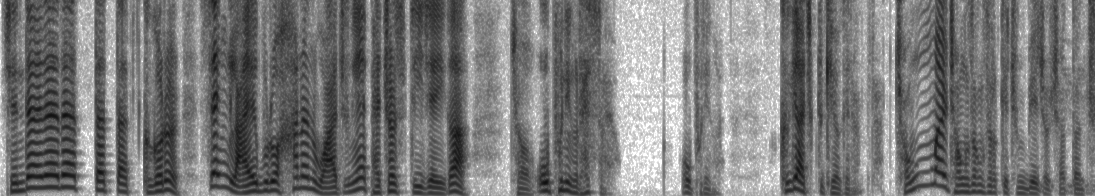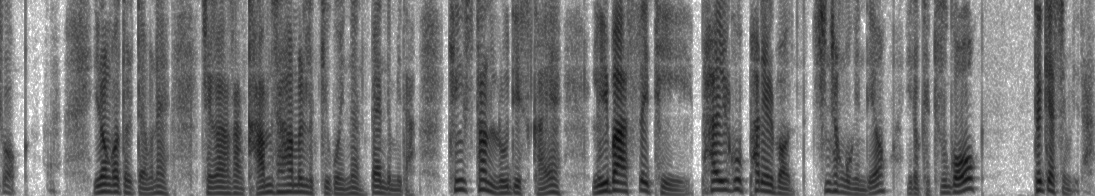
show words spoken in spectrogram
신다라따따 그거를 생 라이브로 하는 와중에 배철수 DJ가 저 오프닝을 했어요. 오프닝을. 그게 아직도 기억이 납니다. 정말 정성스럽게 준비해 주셨던 추억. 이런 것들 때문에 제가 항상 감사함을 느끼고 있는 밴드입니다. 킹스턴 루디스카의 River City 8981번 신청곡인데요. 이렇게 두 곡 듣겠습니다.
